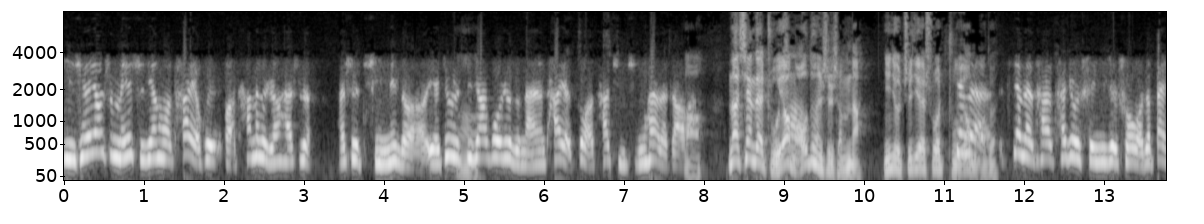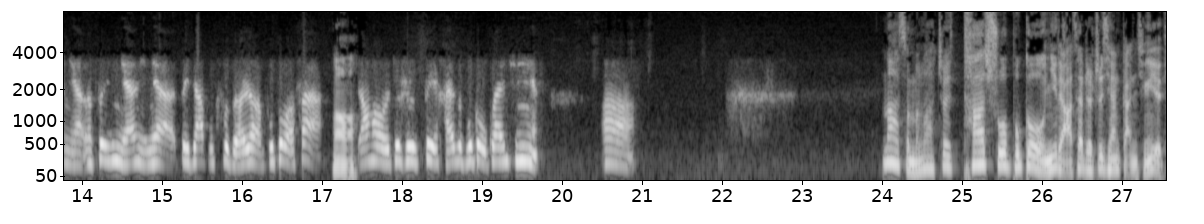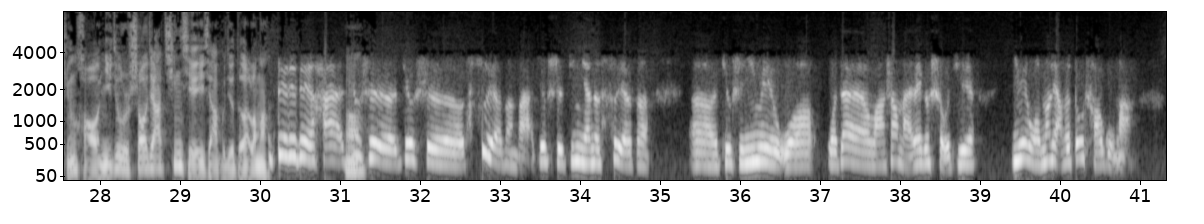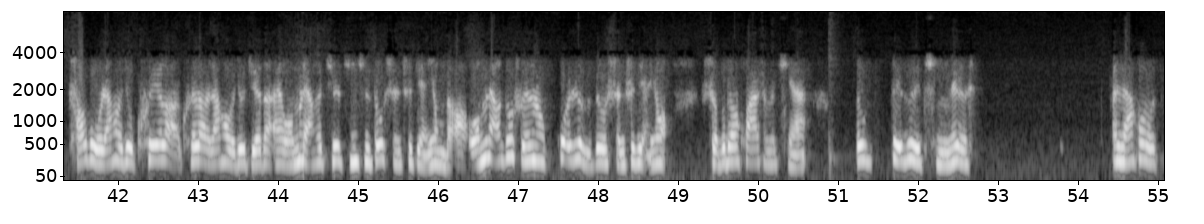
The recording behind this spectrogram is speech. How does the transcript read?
以前要是没时间的话，他也会做。他那个人还是还是挺那个，也就是居家过日子男人，他也做，他挺勤快的，知道吧？啊，那现在主要矛盾是什么呢？您就直接说主要矛盾。现在他他就是一直说我这半年呃这一年里面在家不负责任，不做饭，啊，然后就是对孩子不够关心，啊，那怎么了？这他说不够，你俩在这之前感情也挺好，你就是稍加倾斜一下不就得了吗？对对对，还啊就是就是四月份吧，就是今年的四月份，呃，就是因为我我在网上买了一个手机，因为我们两个都炒股嘛，炒股然后就亏了，亏了，然后我就觉得，哎，我们两个其实平时都省吃俭用的啊，我们两个都属于那种过日子都省吃俭用，舍不得花什么钱，都对自己挺那个，呃然后。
